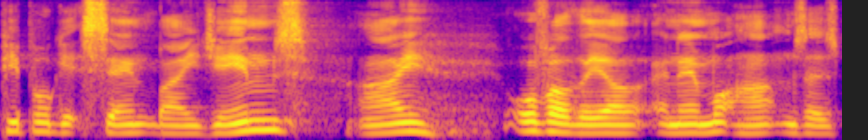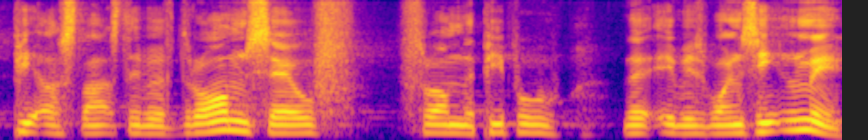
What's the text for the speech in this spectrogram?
people get sent by James, aye, over there. And then what happens is Peter starts to withdraw himself from the people that he was once eating with.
